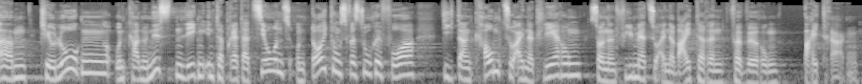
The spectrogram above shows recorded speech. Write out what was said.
Ähm, Theologen und Kanonisten legen Interpretations- und Deutungsversuche vor, die dann kaum zu einer Klärung, sondern vielmehr zu einer weiteren Verwirrung beitragen.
